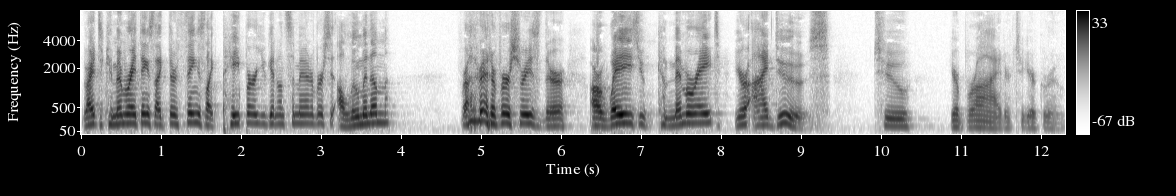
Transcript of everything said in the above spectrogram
right? To commemorate things like there are things like paper you get on some anniversaries, aluminum for other anniversaries. There are ways you commemorate your I do's to your bride or to your groom.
